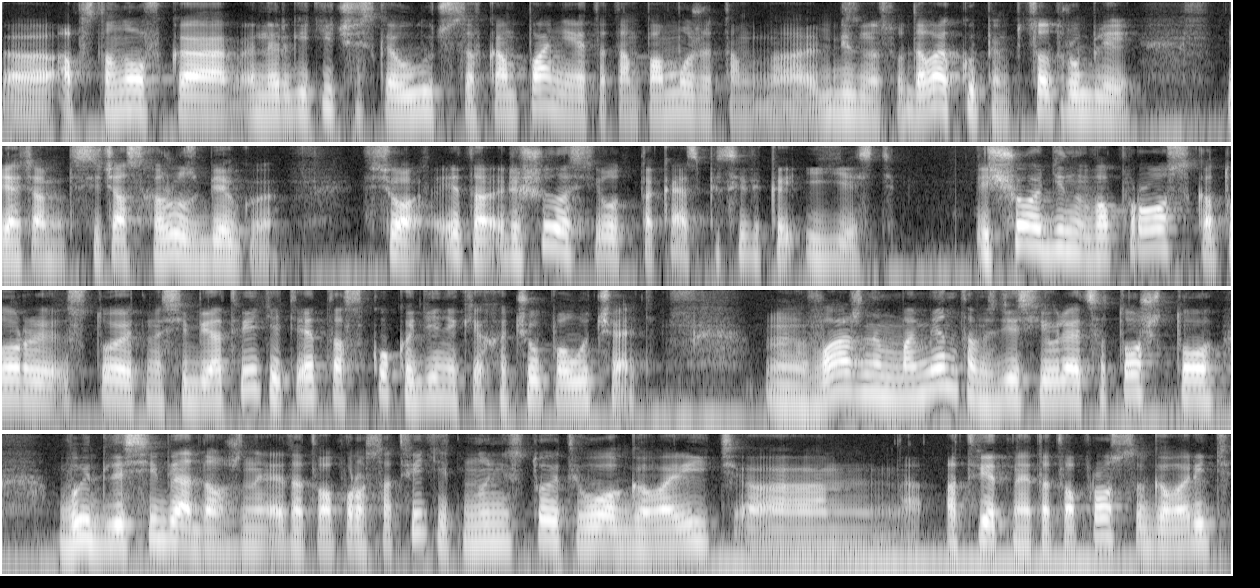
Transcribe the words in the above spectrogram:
э, э, обстановка энергетическая улучшится в компании, это там поможет там, э, бизнесу. Давай купим 500 рублей. Я там сейчас схожу, сбегаю. Все, это решилось, и вот такая специфика и есть. Еще один вопрос, который стоит на себе ответить, это сколько денег я хочу получать. Важным моментом здесь является то, что вы для себя должны этот вопрос ответить, но не стоит его говорить, э, ответ на этот вопрос говорить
